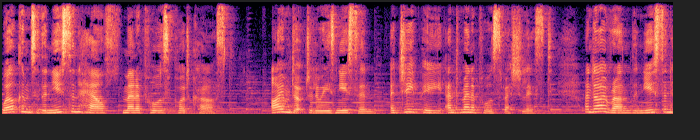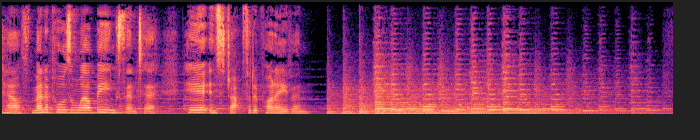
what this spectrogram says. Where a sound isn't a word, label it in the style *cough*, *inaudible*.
Welcome to the Newson Health Menopause Podcast. I'm Dr. Louise Newson, a GP and menopause specialist, and I run the Newson Health Menopause and Wellbeing Centre here in Stratford upon Avon.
